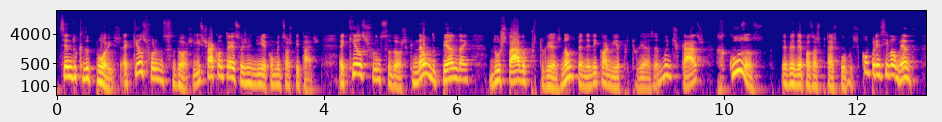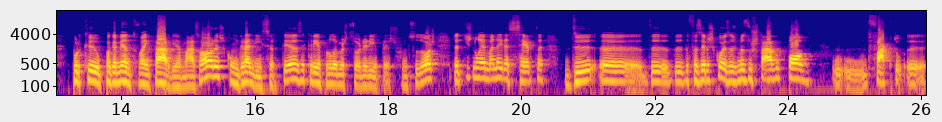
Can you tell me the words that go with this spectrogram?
Sendo que depois, aqueles fornecedores, e isso já acontece hoje em dia com muitos hospitais, aqueles fornecedores que não dependem do Estado português, não dependem da economia portuguesa, em muitos casos, recusam-se a vender para os hospitais públicos, compreensivelmente, porque o pagamento vem tarde e a más horas, com grande incerteza, cria problemas de tesouraria para estes fornecedores. Portanto, isto não é a maneira certa de, uh, de, de, fazer as coisas, mas o Estado pode, de facto, uh,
